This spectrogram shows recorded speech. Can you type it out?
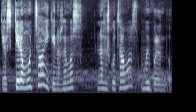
que os quiero mucho y que nos vemos, nos escuchamos muy pronto.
